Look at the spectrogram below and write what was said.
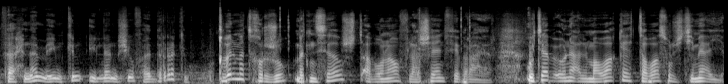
فاحنا ما يمكن إلا نمشيو في هذا الركب. قبل ما تخرجوا ما تنساوش تابوناو في 20 فبراير وتابعونا على المواقع التواصل الاجتماعي.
